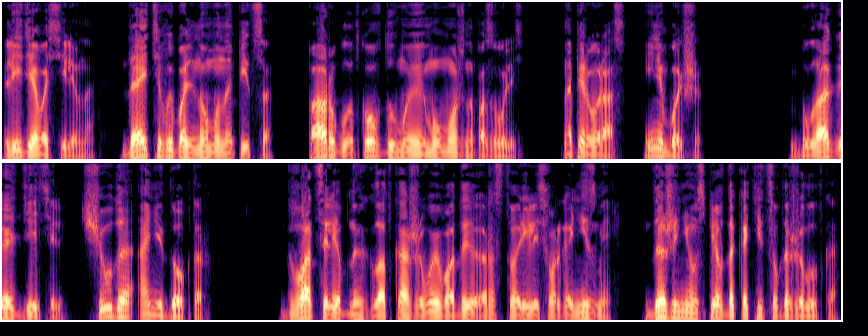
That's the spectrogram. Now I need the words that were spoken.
Лидия Васильевна, дайте вы больному напиться. Пару глотков, думаю, ему можно позволить. На первый раз, и не больше. Благодетель. Чудо, а не доктор. Два целебных глотка живой воды растворились в организме, даже не успев докатиться до желудка.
